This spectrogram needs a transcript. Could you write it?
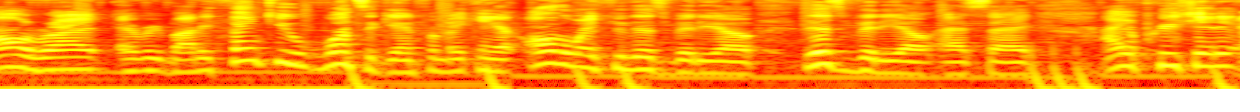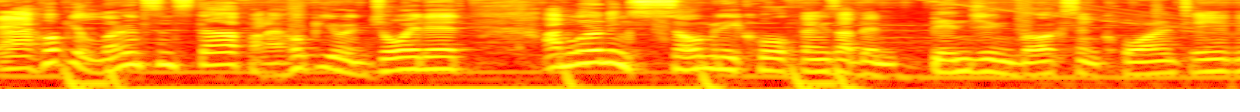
All right, everybody, thank you once again for making it all the way through this video, this video essay. I appreciate it, and I hope you learned some stuff, and I hope you enjoyed it. I'm learning so many cool things. I've been binging books in quarantine,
